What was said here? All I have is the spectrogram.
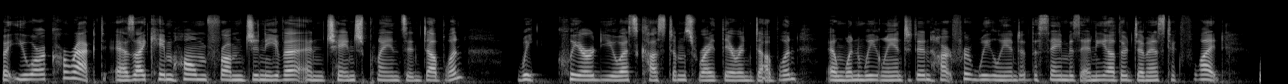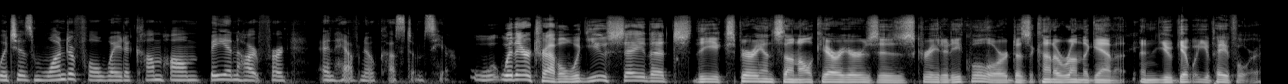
But you are correct. As I came home from Geneva and changed planes in Dublin, we cleared U.S. Customs right there in Dublin. And when we landed in Hartford, we landed the same as any other domestic flight, which is a wonderful way to come home, be in Hartford, and have no customs here. With air travel, would you say that the experience on all carriers is created equal, or does it kind of run the gamut and you get what you pay for?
